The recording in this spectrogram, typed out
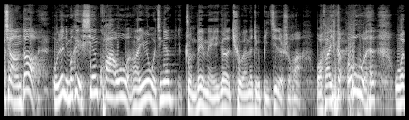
讲到，我觉得你们可以先夸欧文啊，因为我今天准备每一个球员的这个笔记的时候啊，我发现欧文我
